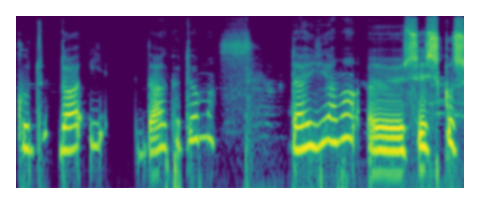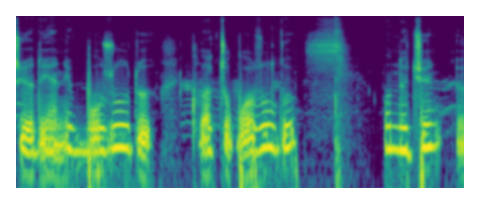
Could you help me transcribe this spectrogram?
kötü daha iyi daha kötü ama daha iyi ama e, ses kasıyordu yani bozuldu. Kulakçık bozuldu. Onun için e,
